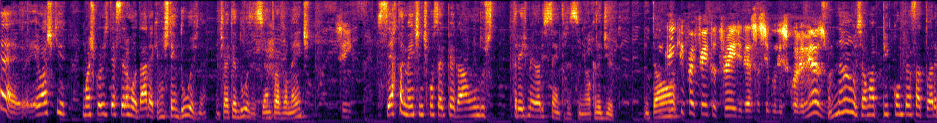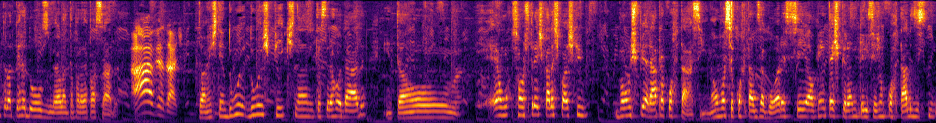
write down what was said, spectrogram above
É, eu acho que uma escolha de terceira rodada, que a gente tem duas, né? A gente vai ter duas esse ano, provavelmente. Sim. Certamente a gente consegue pegar um dos três melhores centros, assim, eu acredito. Então. Por que, que foi feito o trade dessa segunda escolha mesmo? Não, isso é uma pick compensatória pela perda do Oldsmel na temporada passada. Ah, verdade. Então a gente tem duas, duas picks na, na terceira rodada. Então. É um, são os três caras que eu acho que vão esperar para cortar, assim. Não vão ser cortados agora. Se alguém tá esperando que eles sejam cortados, isso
